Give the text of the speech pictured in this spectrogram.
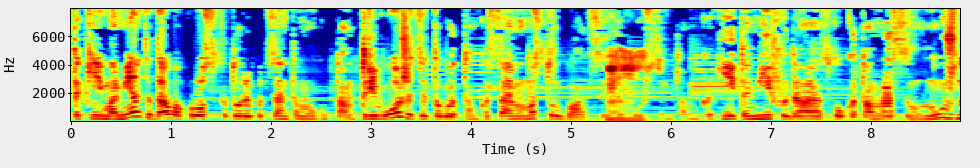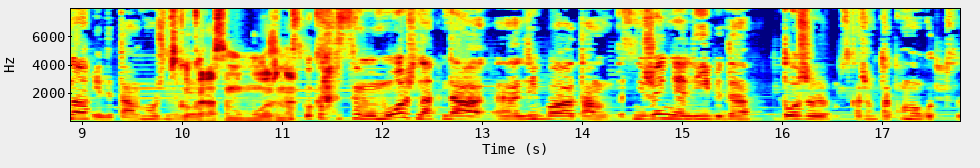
такие моменты, да, вопросы, которые пациента могут там тревожить, это вот там касаемо мастурбации, Мгм. допустим, там какие-то мифы, да, сколько там раз ему нужно, или там можно Сколько ли- раз ему можно. сколько раз ему можно, да, э, либо там снижение либидо, тоже, скажем так, могут э,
